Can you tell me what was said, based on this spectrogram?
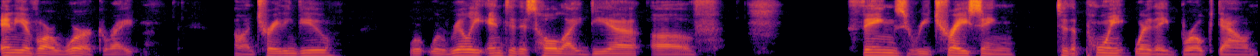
any of our work, right, on TradingView, we're, we're really into this whole idea of things retracing to the point where they broke down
